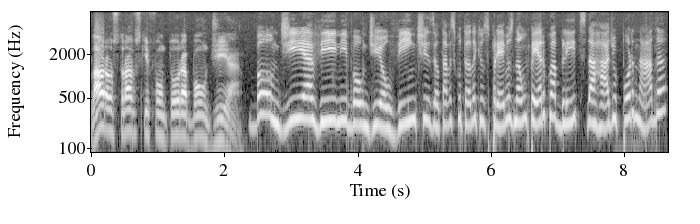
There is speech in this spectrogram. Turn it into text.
Laura Ostrovski Fontoura, bom dia. Bom dia, Vini. Bom dia, ouvintes. Eu estava escutando aqui os prêmios. Não perco a Blitz da rádio por nada.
